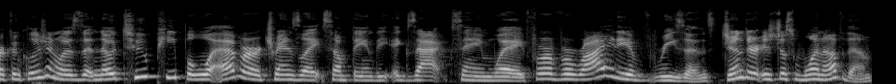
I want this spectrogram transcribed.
her conclusion was that no two people will ever translate something the exact same way for a variety of reasons. Gender is just one of them.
